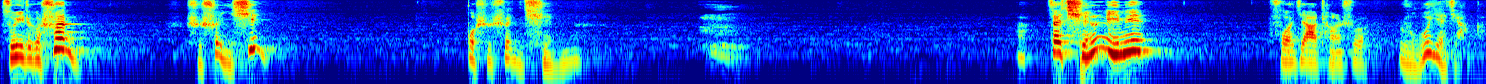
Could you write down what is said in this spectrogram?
所以这个顺是顺性，不是顺情啊！在情里面，佛家常说，儒也讲啊，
